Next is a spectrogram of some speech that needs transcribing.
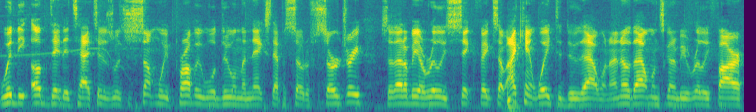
with the updated tattoos, which is something we probably will do on the next episode of Surgery. So that'll be a really sick fix-up. I can't wait to do that one. I know that one's going to be really fire.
